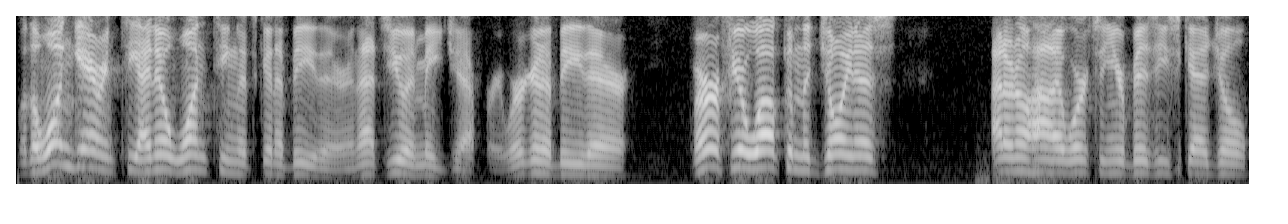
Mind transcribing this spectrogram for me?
Well, the one guarantee I know one team that's going to be there, and that's you and me, Jeffrey. We're going to be there. Murph, you're welcome to join us. I don't know how it works in your busy schedule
